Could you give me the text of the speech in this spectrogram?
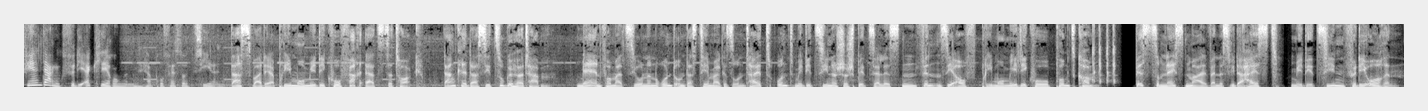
Vielen Dank für die Erklärungen, Herr Professor Zielen. Das war der Primo Medico Fachärzte Talk. Danke, dass Sie zugehört haben. Mehr Informationen rund um das Thema Gesundheit und medizinische Spezialisten finden Sie auf primomedico.com. Bis zum nächsten Mal, wenn es wieder heißt Medizin für die Ohren.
